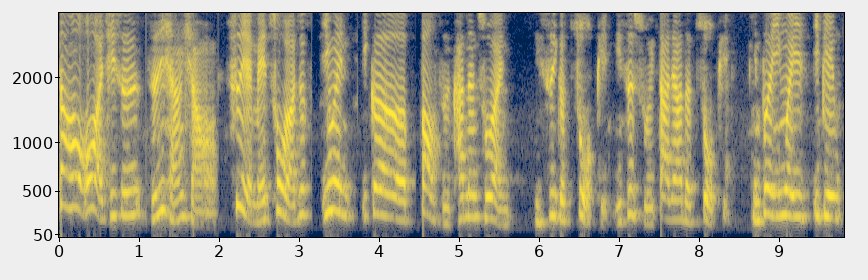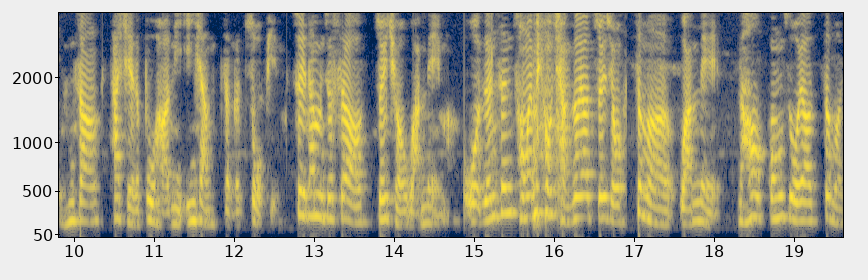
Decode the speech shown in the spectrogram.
但后偶尔其实仔细想一想哦，是也没错啦，就是因为一个报纸刊登出来，你是一个作品，你是属于大家的作品。你不能因为一一篇文章他写的不好，你影响整个作品，所以他们就是要追求完美嘛。我人生从来没有想说要追求这么完美，然后工作要这么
